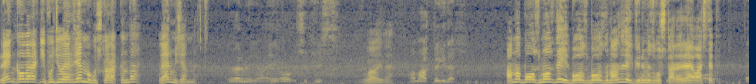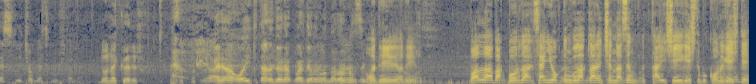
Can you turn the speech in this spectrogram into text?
Renk olarak ipucu vereceğim mi kuşlar hakkında? Vermeyeceğim mi? Vermeyeceğim. E, o sürpriz. Vay be. Ama aklı gider. Ama bozmoz değil. Boz boz dumanlı değil. Günümüz kuşları revaçta. Eski çok eski kuşlardan. Dönek verir. Aynen o iki tane dönek var diyorum. Ondan olmasın. O değil o değil. Vallahi bak burada sen yoktun kulakların çınlasın tay şeyi geçti bu konu geçti.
